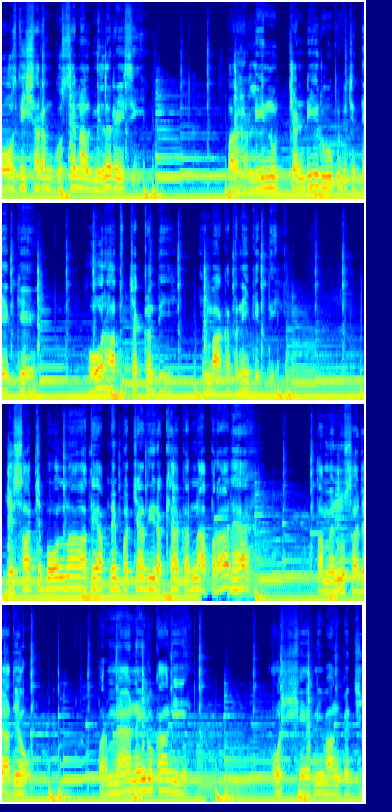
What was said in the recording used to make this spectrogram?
ਉਸ ਦੀ ਸ਼ਰਮ ਗੁੱਸੇ ਨਾਲ ਮਿਲ ਰਹੀ ਸੀ। ਪਰ ਹਰਲੀਨ ਨੂੰ ਚੰਡੀ ਰੂਪ ਵਿੱਚ ਦੇਖ ਕੇ ਹੋਰ ਹੱਥ ਚੱਕਣ ਦੀ ਹਿਮਾਕਤ ਨਹੀਂ ਕੀਤੀ। ਜੇ ਸੱਚ ਬੋਲਣਾ ਅਤੇ ਆਪਣੇ ਬੱਚਿਆਂ ਦੀ ਰੱਖਿਆ ਕਰਨਾ ਅਪਰਾਧ ਹੈ, ਤਾਂ ਮੈਨੂੰ ਸਜ਼ਾ ਦਿਓ। ਪਰ ਮੈਂ ਨਹੀਂ ਰੁਕਾਂਗੀ। ਉਹ ਸ਼ੇਰਨੀ ਵਾਂਗ ਗੱਜੀ।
